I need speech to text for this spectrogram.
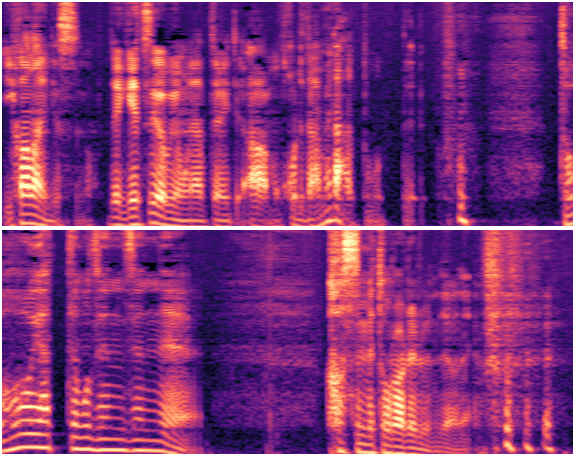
行かないんですよ。で、月曜日もやってみて、ああ、もうこれダメだと思って。どうやっても全然ね、かすめ取られるんだよね。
